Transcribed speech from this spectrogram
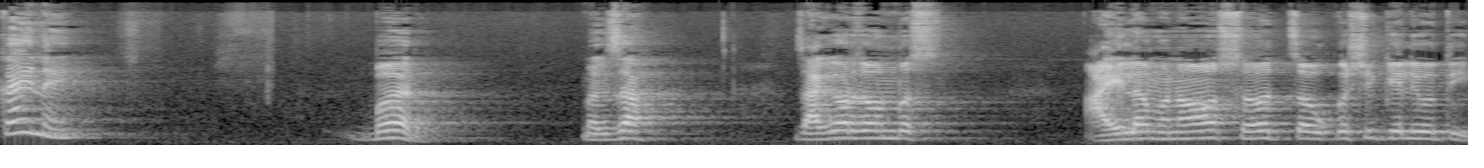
काय नाही. बर मग जा. जागेवर जाऊन बस. आईला म्हणावं सहज चौकशी केली होती.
